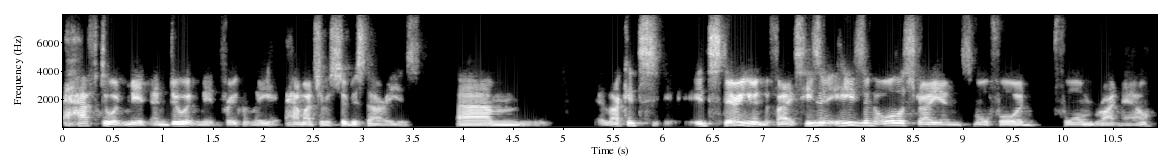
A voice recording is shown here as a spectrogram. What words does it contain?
have to admit and do admit frequently how much of a superstar he is. Um, like it's it's staring you in the face. He's a, he's an All Australian small forward form right now,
